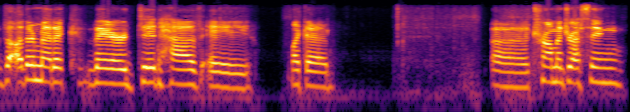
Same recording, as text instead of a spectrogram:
the other medic there did have a like a, a trauma dressing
